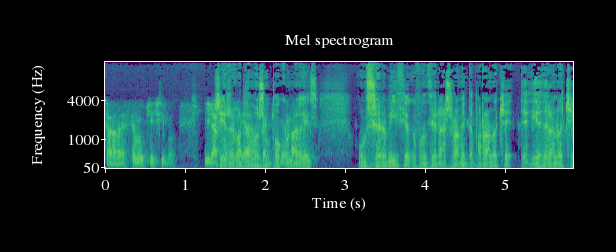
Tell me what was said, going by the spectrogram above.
se agradece muchísimo. Y sí, recordamos un poco, ¿no? Es un servicio que funciona solamente por la noche, de 10 de la noche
